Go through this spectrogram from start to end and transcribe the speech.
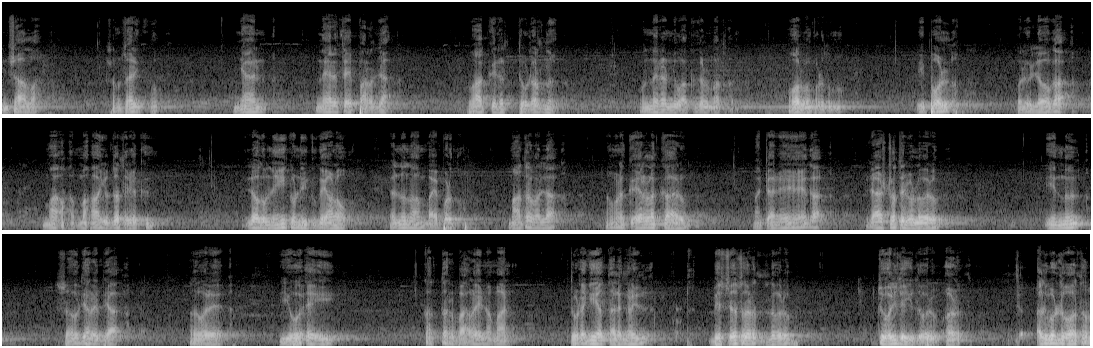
ഇൻഷാല്ല സംസാരിക്കും ഞാൻ നേരത്തെ പറഞ്ഞ വാക്കിനെ തുടർന്ന് ഒന്ന് രണ്ട് വാക്കുകൾ മാത്രം ഓർമ്മപ്പെടുത്തുന്നു. ഇപ്പോൾ ഒരു ലോക മഹാ- മഹായുദ്ധത്തിലേക്ക് ലോകം നീങ്ങിക്കൊണ്ടിരിക്കുകയാണോ എന്ന് നാം ഭയപ്പെടുന്നു. മാത്രമല്ല നമ്മുടെ കേരളക്കാരും മറ്റനേക രാഷ്ട്രത്തിലുള്ളവരും ഇന്ന് സൗദി അറേബ്യ അതുപോലെ U A E Qatar Bahrain Oman തുടങ്ങിയ തലങ്ങളിൽ ബിസിനസ് നടത്തുന്നവരും ജോലി ചെയ്യുന്നവരും ആണ്. അതുകൊണ്ട് മാത്രം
